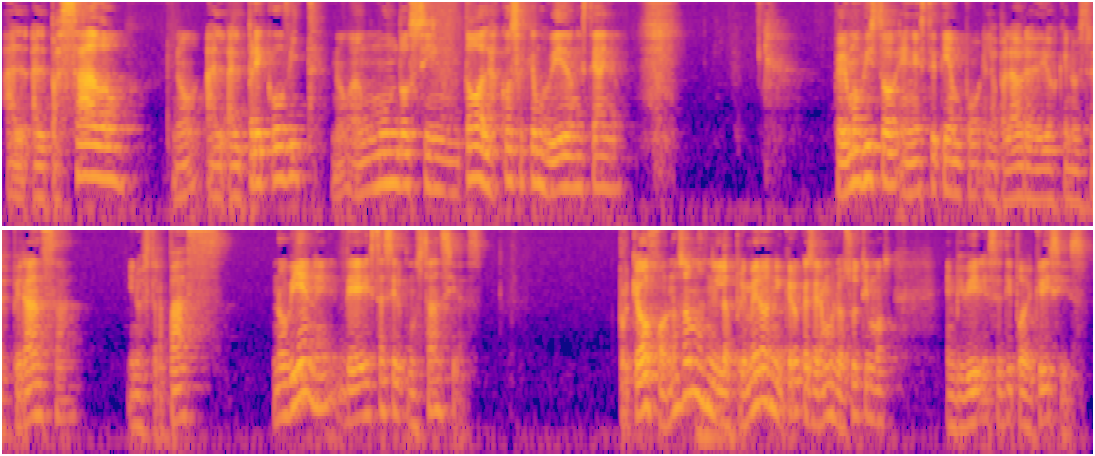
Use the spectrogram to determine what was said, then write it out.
al pasado ¿no? al, pre-COVID, ¿no? a un mundo sin todas las cosas que hemos vivido en este año. Pero hemos visto en este tiempo, en la palabra de Dios, que nuestra esperanza y nuestra paz no viene de estas circunstancias. Porque ojo, no somos ni los primeros ni creo que seremos los últimos en vivir ese tipo de crisis.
